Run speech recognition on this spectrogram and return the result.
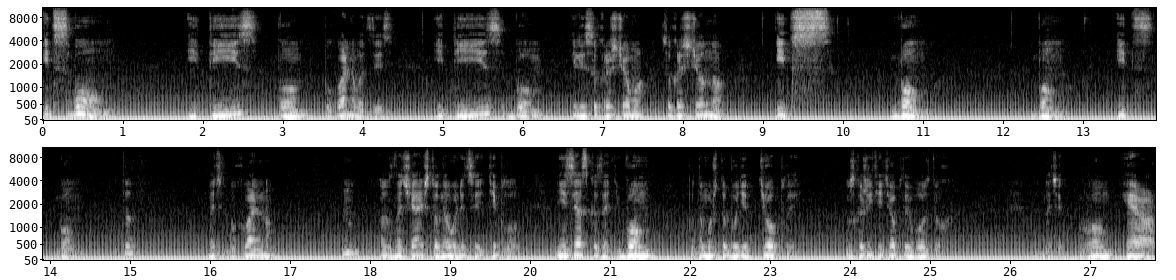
It's warm. It is warm. Буквально вот здесь. It is warm. Или сокращенно, сокращенно it's warm. Warm. It's warm. Это значит буквально ну, означает, что на улице тепло. Нельзя сказать warm, потому что будет теплый. Ну скажите теплый воздух. Значит warm air.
